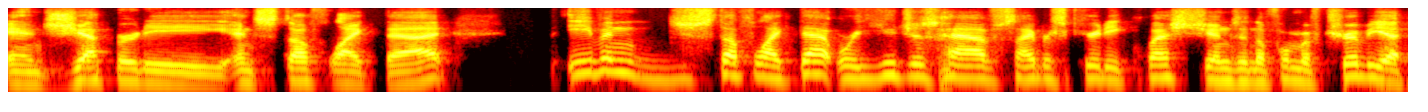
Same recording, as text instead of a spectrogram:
and jeopardy and stuff like that even stuff like that where you just have cybersecurity questions in the form of trivia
